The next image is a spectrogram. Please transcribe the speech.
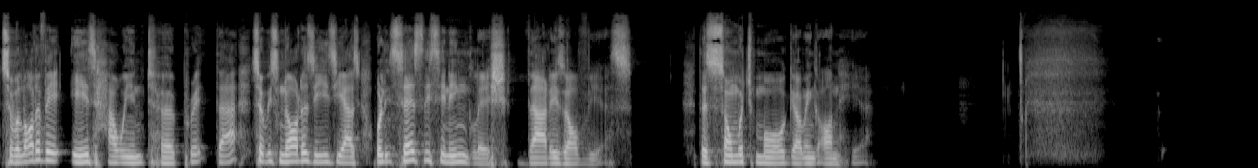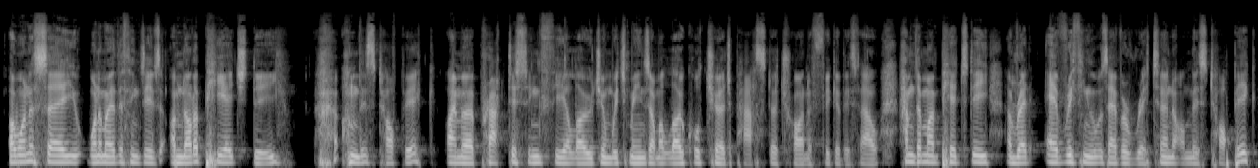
So a lot of it is how we interpret that. So it's not as easy as, well, it says this in English, that is obvious. There's so much more going on here. I want to say one of my other things is I'm not a PhD. on this topic. I'm a practicing theologian, which means I'm a local church pastor trying to figure this out. Haven't done my PhD and read everything that was ever written on this topic.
